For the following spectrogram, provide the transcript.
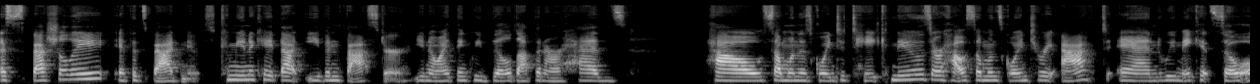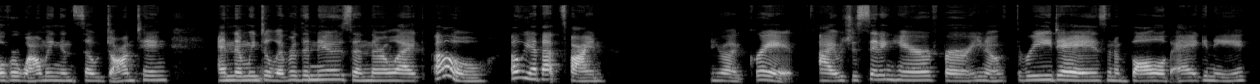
especially if it's bad news. Communicate that even faster. You know, I think we build up in our heads how someone is going to take news or how someone's going to react. And we make it so overwhelming and so daunting. And then we deliver the news and they're like, oh, oh, yeah, that's fine. And you're like, great. I was just sitting here for, you know, three days in a ball of agony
